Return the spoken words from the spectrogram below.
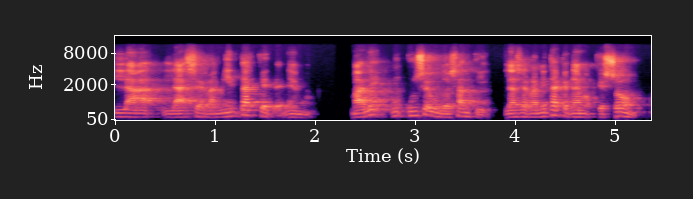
la- las herramientas que tenemos, ¿vale? Un, un segundo, Santi. Las herramientas que tenemos que son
